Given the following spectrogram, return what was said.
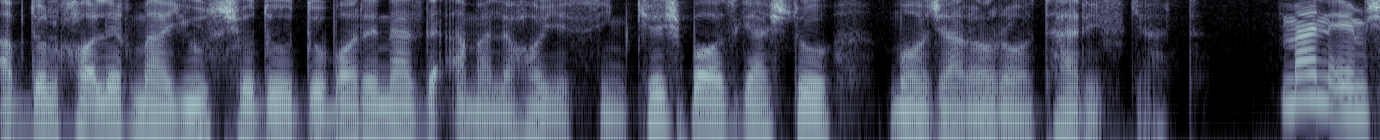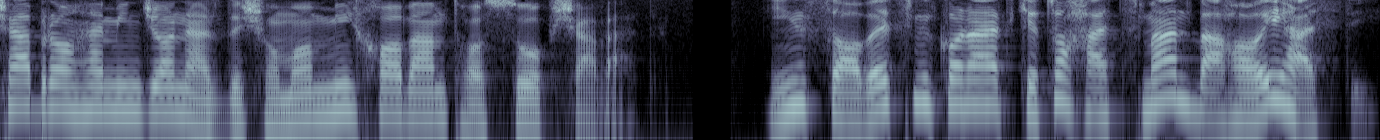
عبدالخالق معیوس شد و دوباره نزد عمله های سیمکش بازگشت و ماجرا را تعریف کرد. من امشب را همینجا نزد شما میخوابم تا صبح شود. این ثابت می کند که تو حتما بهایی هستی.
